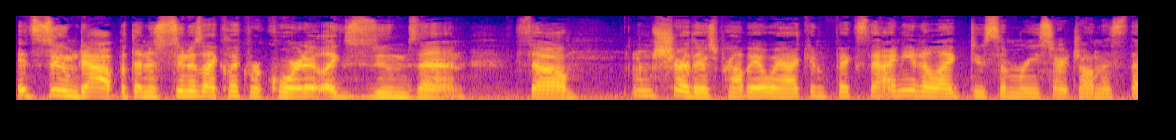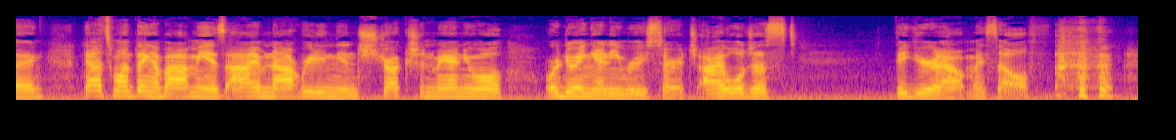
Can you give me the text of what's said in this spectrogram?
it's zoomed out, but then as soon as I click record, it like zooms in. So I'm sure there's probably a way I can fix that. I need to like do some research on this thing. That's one thing about me is I am not reading the instruction manual or doing any research. I will just figure it out myself.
